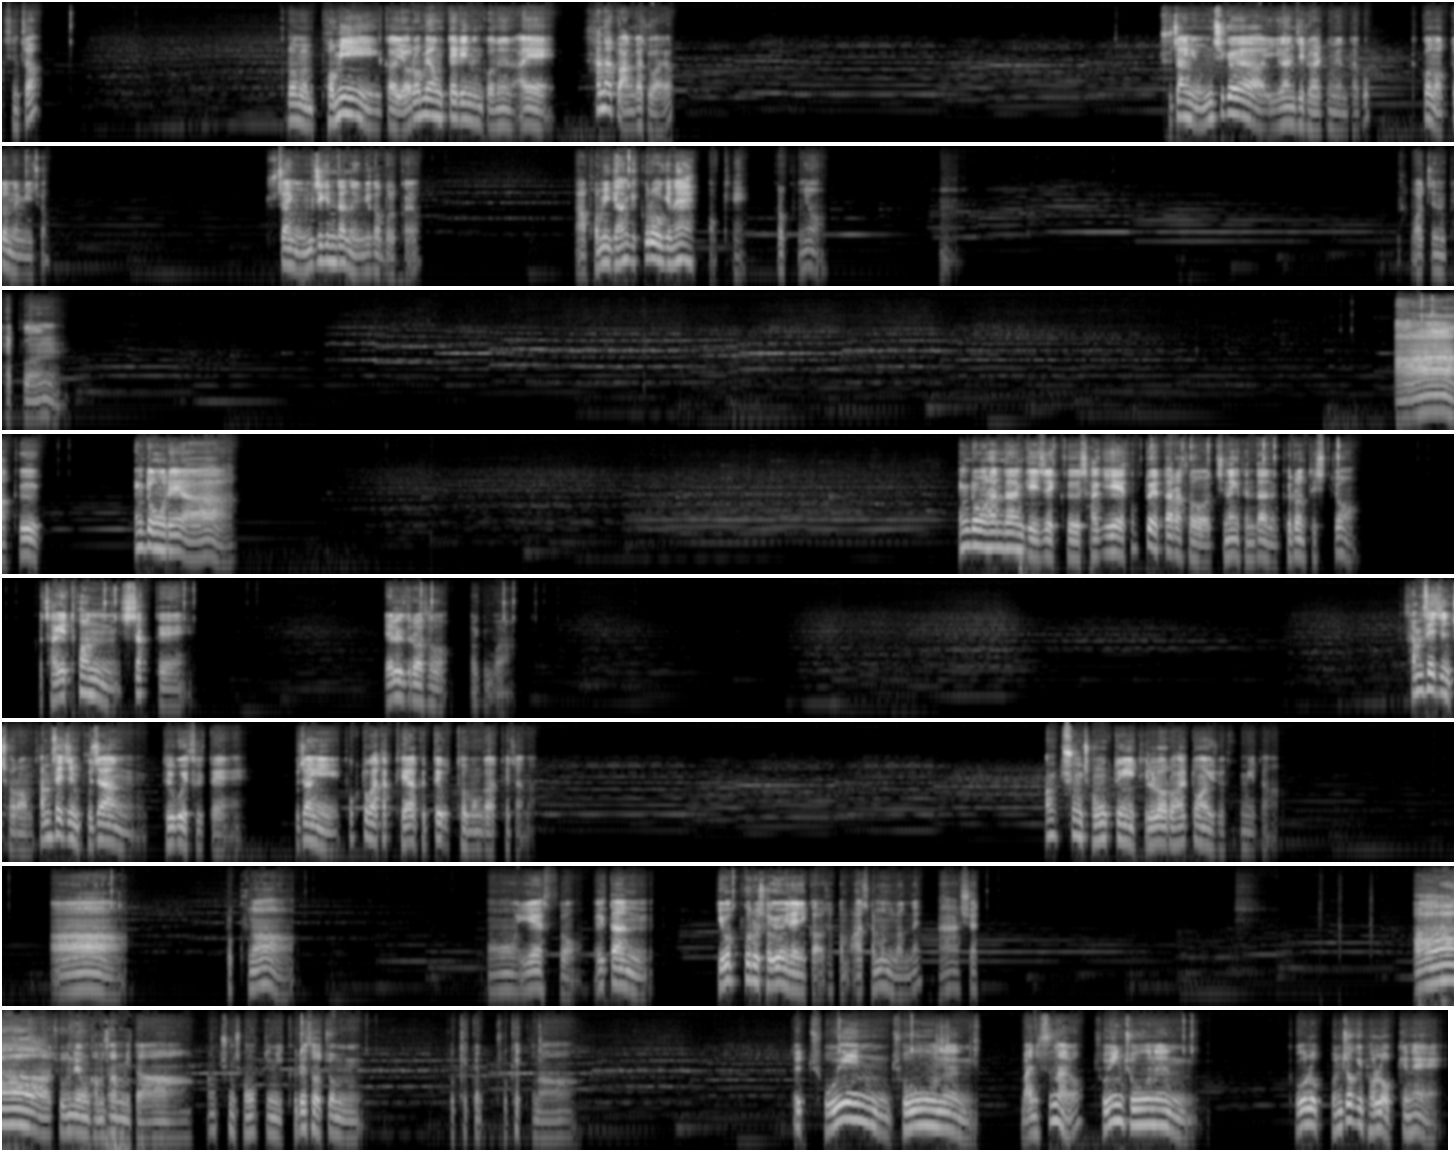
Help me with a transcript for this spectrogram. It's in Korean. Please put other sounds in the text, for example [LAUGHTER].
아, 진짜? 그러면 범위, 그러니까 여러 명 때리는 거는 아예 하나도 안 가져와요? 주장이 움직여야 이간질이 활동된다고? 그건 어떤 의미죠? 주장이 움직인다는 의미가 뭘까요? 아, 범위기 한 개 끌어오긴 해? 오케이. 그렇군요. 음. 나머지는 배분. 그, 행동을 해야. 행동을 한다는 게 이제 그 자기의 속도에 따라서 진행이 된다는 그런 뜻이죠. 그 자기 턴 시작돼. 예를 들어서, 여기 뭐야. 삼세진처럼, 삼세진 부장 들고 있을 때, 부장이 속도가 딱 돼야 그때부터 뭔가 되잖아. 황충 정욱 등이 딜러로 활동하기 좋습니다. 아, 그렇구나. 어, 이해했어. 일단, 디버프로 적용이 되니까, 잠깐만, 아, 잘못 눌렀네? 아, 쉣. 아, 좋은 내용 감사합니다. 황충 정욱 등이 그래서 좀 좋겠, 좋겠구나. 근데 조인 조우는 많이 쓰나요? 조인 조우는 그걸로 본 적이 별로 없긴 해.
